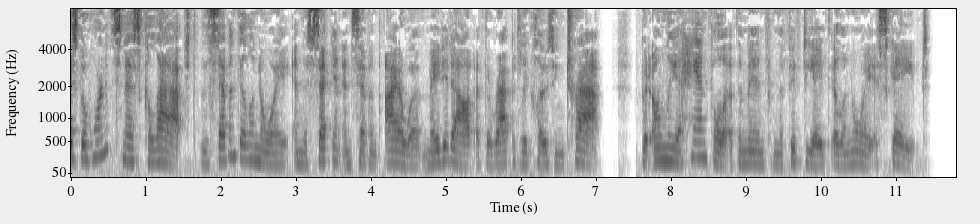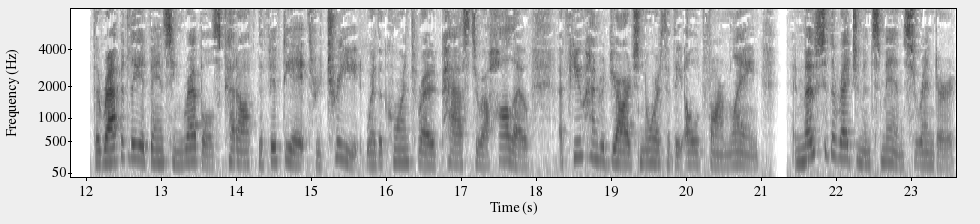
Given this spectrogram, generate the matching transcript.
As the Hornet's Nest collapsed, the 7th Illinois and the 2nd and 7th Iowa made it out of the rapidly closing trap, but only a handful of the men from the 58th Illinois escaped. The rapidly advancing rebels cut off the 58th retreat where the Corinth Road passed through a hollow a few hundred yards north of the old farm lane, and most of the regiment's men surrendered.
